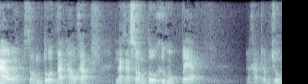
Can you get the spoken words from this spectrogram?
929 2 ตัวตัดเอาครับแล้วก็2ตัวคือ 68 นะครับท่านผู้ชม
